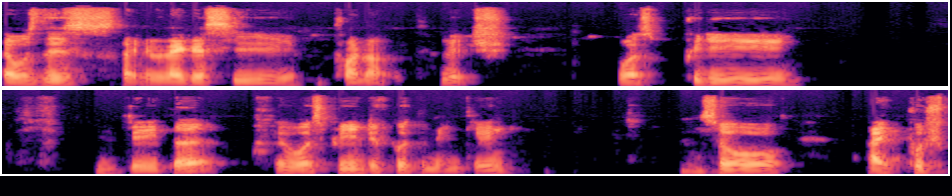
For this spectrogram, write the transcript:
there was this like legacy product which was pretty dated. It was pretty difficult to maintain. So I pushed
